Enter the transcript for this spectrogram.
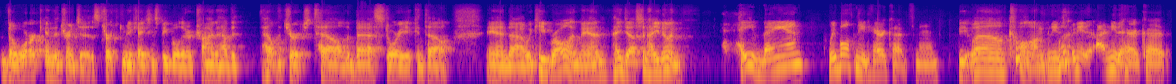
the work in the trenches, church communications people that are trying to have the help the church tell the best story it can tell. And uh, we keep rolling, man. Hey, Justin, how you doing? Hey, Van. We both need haircuts, man. Well, come on. We need. We need. I need a haircut.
